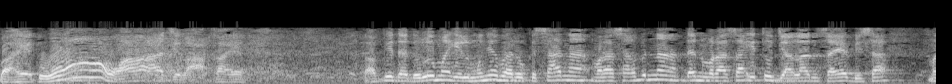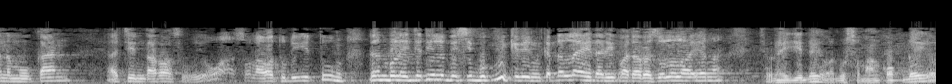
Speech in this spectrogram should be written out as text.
bahaya itu. Wow wah celaka ya. Tapi dah dulu mah ilmunya baru ke sana merasa benar dan merasa itu jalan saya bisa menemukan cinta Rasul wah solawat itu dihitung dan boleh jadi lebih sibuk mikirin kedelai daripada Rasulullah ya sudah jadi waduh semangkok deh ya.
